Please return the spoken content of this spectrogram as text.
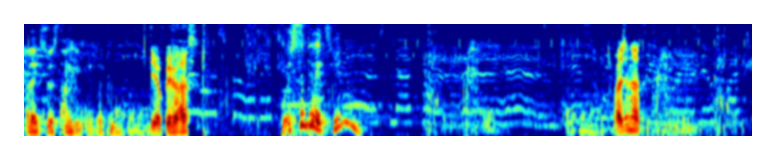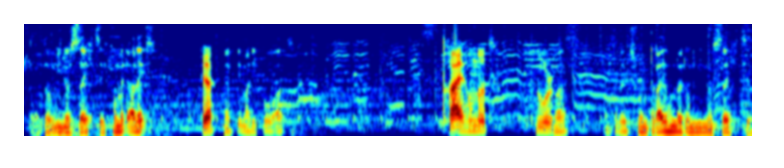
Alex, du bist angegriffen. Ja, ich weiß. Wo ist denn der jetzt hin? Weiß ich nicht. So, minus 60. Komm mit, Alex. Ja. Merk dir mal die Coords. 300, 0. Was? Was hat Alex schon? 300 und minus 60.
